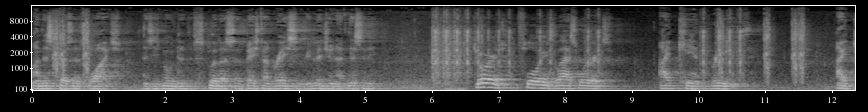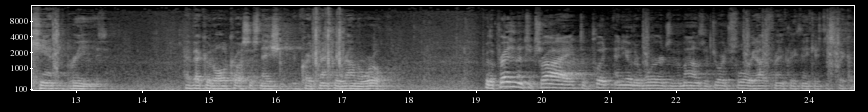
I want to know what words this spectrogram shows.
on this president's watch as he's moved to split us based on race and religion, ethnicity. George Floyd's last words I can't breathe. I can't breathe have echoed all across this nation and, quite frankly, around the world. For the president to try to put any other words in the mouths of George Floyd, I frankly think is despicable.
